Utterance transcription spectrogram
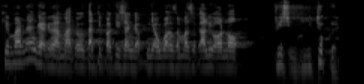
Gimana enggak keramat? Wong tadi pagi saya enggak punya uang sama sekali ono bis guduk ya.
